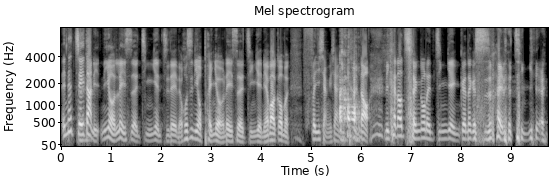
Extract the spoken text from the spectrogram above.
哎，那 J 对大你你有类似的经验之类的，或是你有朋友有类似的经验，你要不要跟我们分享一下你 看到你看到成功的经验跟那个失败的经验？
